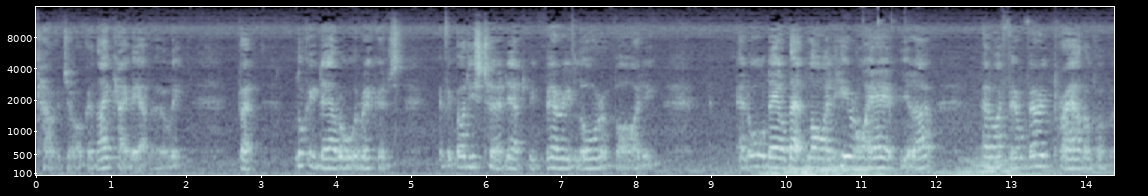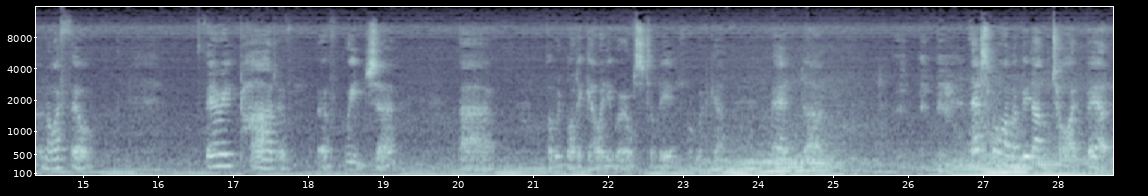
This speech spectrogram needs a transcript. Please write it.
Kurrajong and they came out early. But looking down all the records, everybody's turned out to be very law abiding and all down that line, here I am, you know. And I feel very proud of them, and I feel very part of, of Windsor. Uh, I wouldn't want to go anywhere else to live, I would go. And uh, that's why I'm a bit uptight about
